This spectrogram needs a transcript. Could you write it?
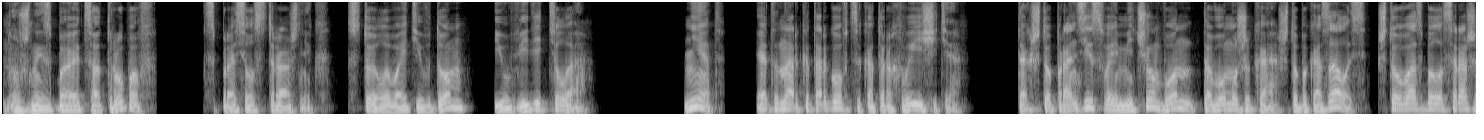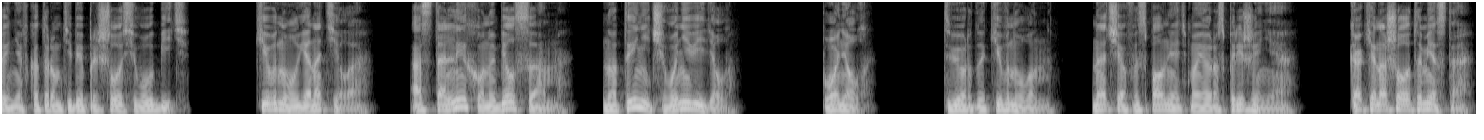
«Нужно избавиться от трупов?» – спросил стражник. Стоило войти в дом и увидеть тела. «Нет, это наркоторговцы, которых вы ищете. Так что пронзи своим мечом вон того мужика, чтобы казалось, что у вас было сражение, в котором тебе пришлось его убить». Кивнул я на тело. Остальных он убил сам, но ты ничего не видел. «Понял», – твердо кивнул он, начав исполнять мое распоряжение. «Как я нашел это место?»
